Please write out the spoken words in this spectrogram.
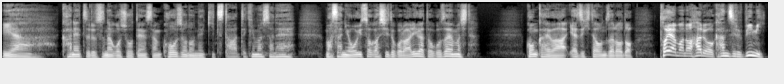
い。いやー金鶴砂子商店さん工場の熱気伝わってきましたね。まさにお忙しいところありがとうございました今回は矢敷タオンザロード富山の春を感じる美味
